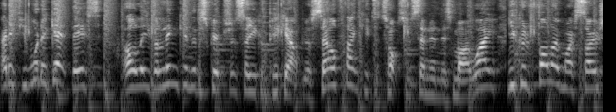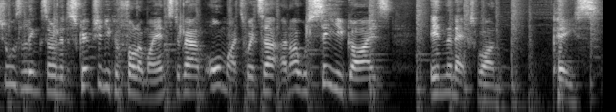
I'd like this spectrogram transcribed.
And if you want to get this, I'll leave a link in the description so you can pick it up yourself. Thank you to Topps for sending this my way. You can follow my socials, links are in the description. You can follow my Instagram or my Twitter, and I will see you guys in the next one. Peace.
